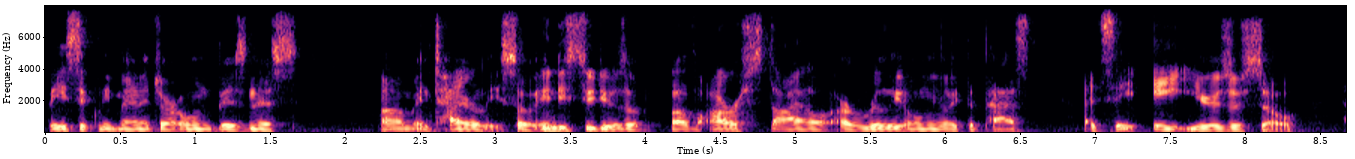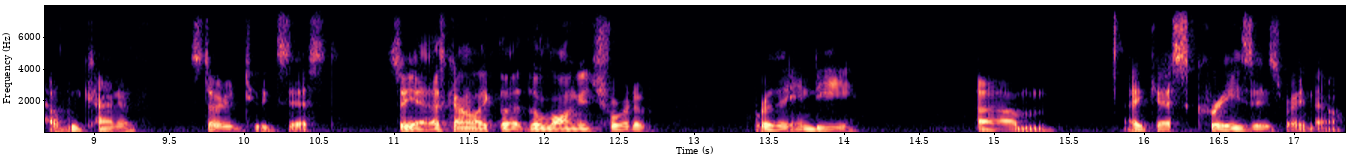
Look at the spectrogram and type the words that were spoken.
basically manage our own business um, entirely. So indie studios of, of our style are really only like the past, I'd say, eight years or so have we kind of started to exist. So yeah, that's kind of like the, the long and short of where the indie, um, I guess, craze is right now.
